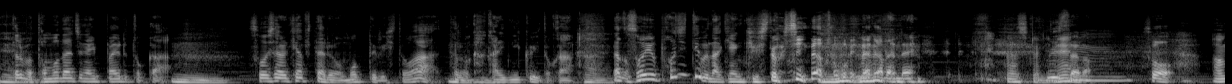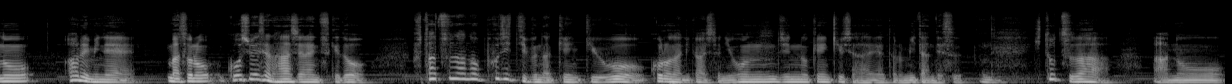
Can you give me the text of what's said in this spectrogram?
例えば友達がいっぱいいるとか、えーソーシャルキャピタルを持ってる人は例えばかかりにくいとか、うんはい、なんかそういうポジティブな研究してほしいなと思いながらね。確かにね。そう。あのある意味ねまあその公衆衛生の話じゃないんですけど2つあのポジティブな研究をコロナに関して日本人の研究者がやったのを見たんです。うん、一つはあの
